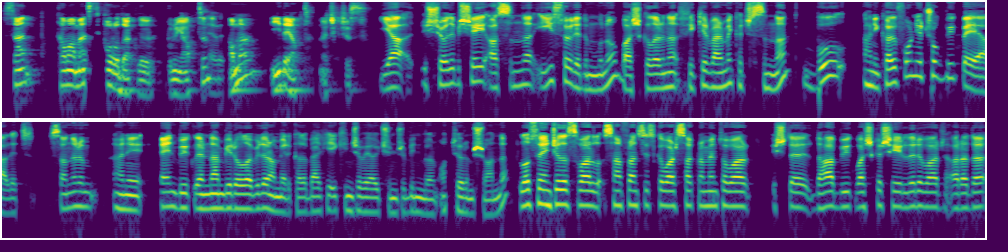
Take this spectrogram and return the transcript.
Sen tamamen spor odaklı bunu yaptın. Evet. Ama iyi de yaptın açıkçası. Ya şöyle bir şey aslında iyi söyledim bunu başkalarına fikir vermek açısından. Bu hani Kaliforniya çok büyük bir eyalet. Sanırım hani en büyüklerinden biri olabilir Amerika'da. Belki ikinci veya üçüncü bilmiyorum. Atıyorum şu anda. Los Angeles var, San Francisco var, Sacramento var, işte daha büyük başka şehirleri var arada.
